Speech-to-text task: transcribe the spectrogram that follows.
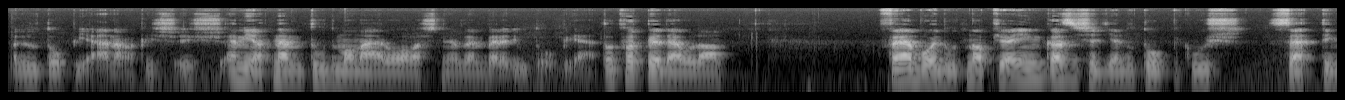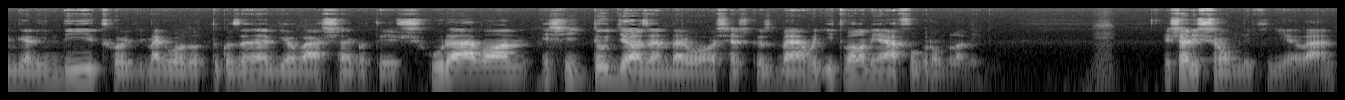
vagy az utópiának, és, és emiatt nem tud ma már olvasni az ember egy utópiát. Ott volt például a felbojdult napjaink, az is egy ilyen utópikus settinggel indít, hogy megoldottuk az energiaválságot és hurrá van, és így tudja az ember olvasás közben, hogy itt valami el fog romlani. És el is romlik nyilván.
